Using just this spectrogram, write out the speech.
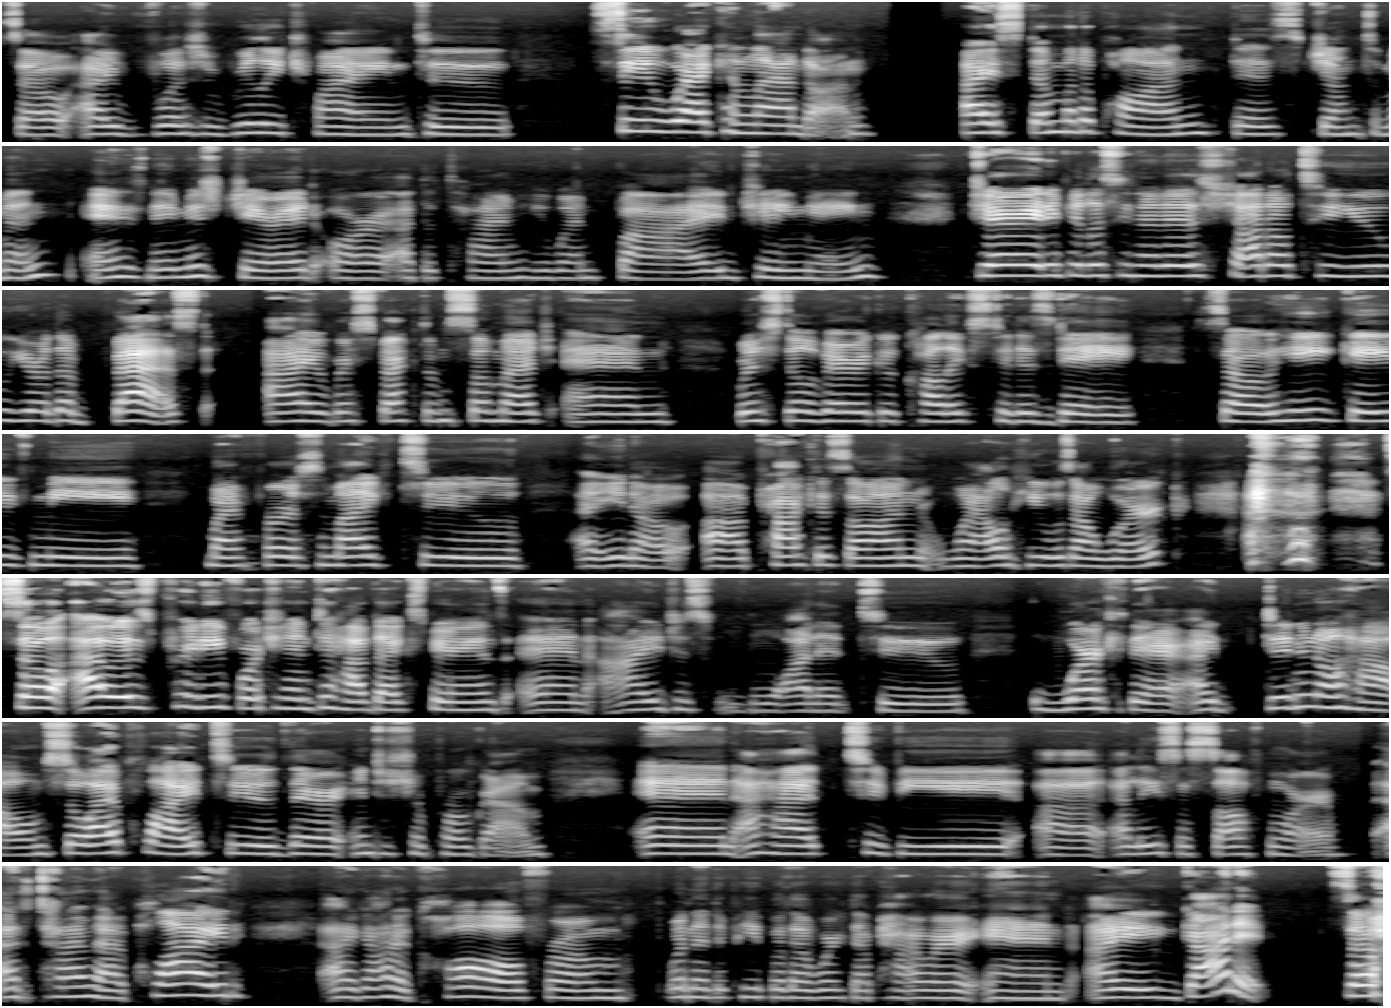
So I was really trying to see where I can land on. I stumbled upon this gentleman, and his name is Jared, or at the time he went by J Main. Jared, if you're listening to this, shout out to you. You're the best. I respect him so much, and we're still very good colleagues to this day. So he gave me my first mic to, uh, you know, uh, practice on while he was at work. so I was pretty fortunate to have that experience, and I just wanted to work there. I didn't know how, so I applied to their internship program. And I had to be uh, at least a sophomore. At the time I applied, I got a call from one of the people that worked at Power and I got it. So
